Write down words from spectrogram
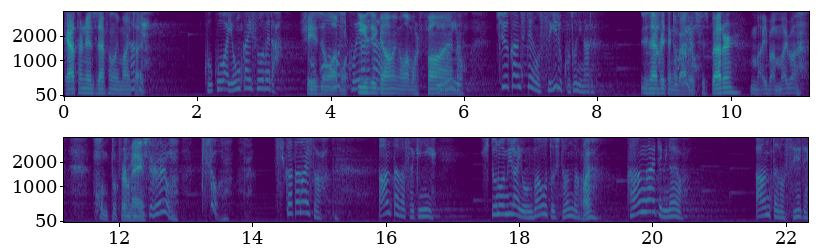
Catherine is definitely my type. She's a lot more easygoing, a lot more fun. Just everything about it is just better? 毎晩毎晩本当してくれよ仕方ないさあんたが先に人の未来を奪おうとしたんだから考えてみなよあんたのせいで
